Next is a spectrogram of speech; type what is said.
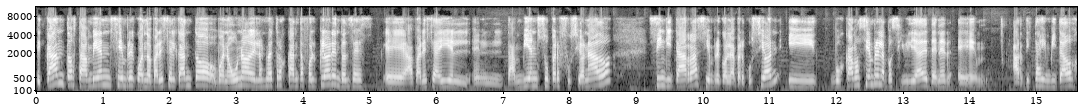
de cantos también, siempre cuando aparece el canto, bueno, uno de los nuestros canta folclore, entonces eh, aparece ahí el, el también súper fusionado, sin guitarra, siempre con la percusión, y buscamos siempre la posibilidad de tener eh, artistas invitados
